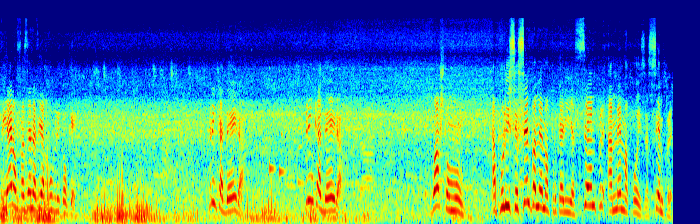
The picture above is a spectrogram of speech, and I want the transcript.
Vieram fazer na via pública o quê? Brincadeira. Brincadeira. Gostam muito. A polícia é sempre a mesma porcaria, sempre a mesma coisa, sempre.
